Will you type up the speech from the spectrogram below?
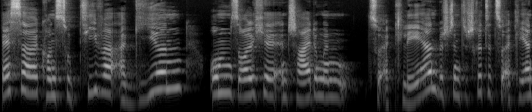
besser, konstruktiver agieren, um solche Entscheidungen zu erklären, bestimmte Schritte zu erklären,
